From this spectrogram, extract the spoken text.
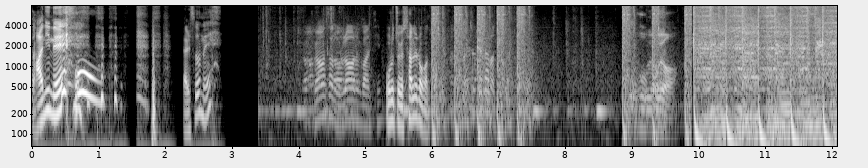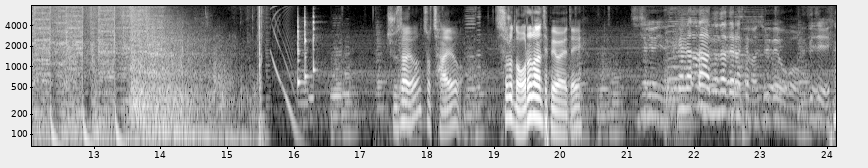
아니네? 잘 쏘네? 중앙산 올라오는 거 한 팀. 오른쪽에 살리러 간다. 오 뭐야 주사요? 저 자요 술은 어른한테 배워야 돼 진현이는 큰일 났다 누나들한테만 술 배우고 그지?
